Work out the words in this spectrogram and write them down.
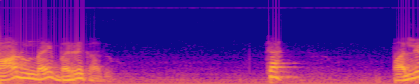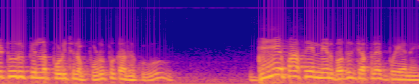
పాలున్నాయి బర్రె కాదు. పల్లెటూరు పిల్ల పొడిచిన పొడుపు కథకు బిఏ పాస్ అయ్యి నేను బదులు చెప్పలేకపోయానే.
